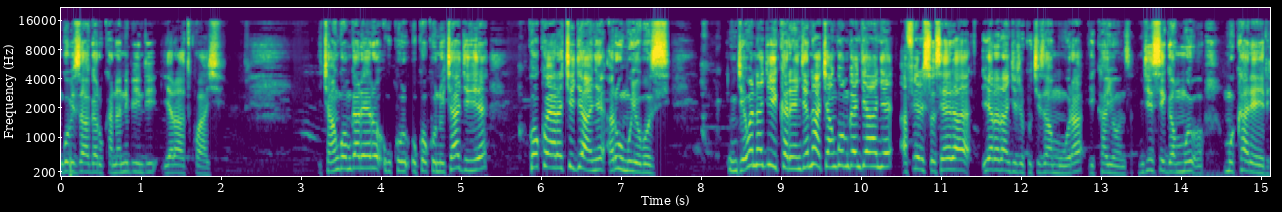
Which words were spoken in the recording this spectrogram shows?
ngo bizagarukana n'ibindi yari atwaye. Icyangombwa rero uko kuntu cyagiye koko yarakijyanye ari umuyobozi. Njyewe nagiye i karenge nta cyangombwa njyanye. Afere sosiyete yararangije kukizamura i kayonza. Ngisiga mu, karere.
